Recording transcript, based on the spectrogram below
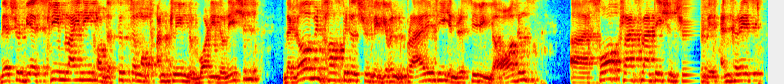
There should be a streamlining of the system of unclaimed body donation. The government hospital should be given priority in receiving the organs uh, swap transplantation should be encouraged,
